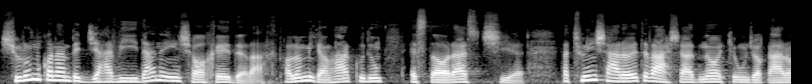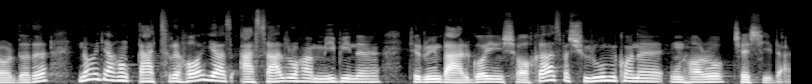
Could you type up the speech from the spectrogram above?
شروع می‌کنن به جویدن این شاخه درخت. حالا میگم هر کدوم استعاره از چیه. و تو این شرایط وحشتناک که اونجا قرار داره ناگهان قطره هایی از اصل رو هم می‌بینه که روی این برگای این شاخه است و شروع می‌کنه اونها رو چشیدن.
